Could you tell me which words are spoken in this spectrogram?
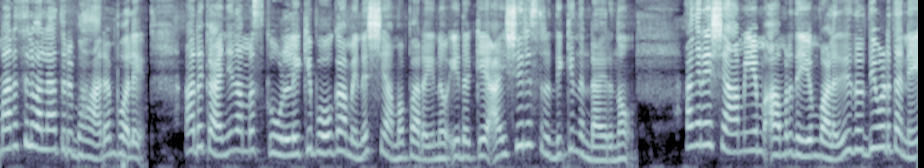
മനസ്സിൽ വല്ലാത്തൊരു ഭാരം പോലെ. അത് കഴിഞ്ഞ് നമ്മൾ സ്കൂളിലേക്ക് പോകാമെന്ന് ശ്യാമ പറയുന്നു. ഇതൊക്കെ ഐശ്വര്യ ശ്രദ്ധിക്കുന്നുണ്ടായിരുന്നു. അങ്ങനെ ശ്യാമയും അമൃതയും വളരെ ധൃതിയോടെ തന്നെ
